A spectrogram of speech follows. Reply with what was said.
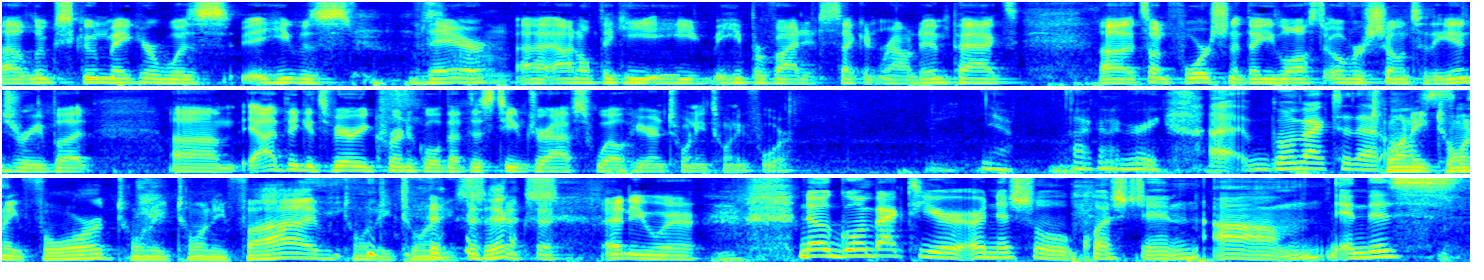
Uh, Luke Schoonmaker was he was there. Uh, I don't think he he, he provided second round impact. Uh, it's unfortunate that he lost Overshown to the injury, but um, I think it's very critical that this team drafts well here in 2024. Yeah, I can agree. Uh, going back to that 2024, 2025, 2026. Anywhere. No, going back to your initial question, um, and this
